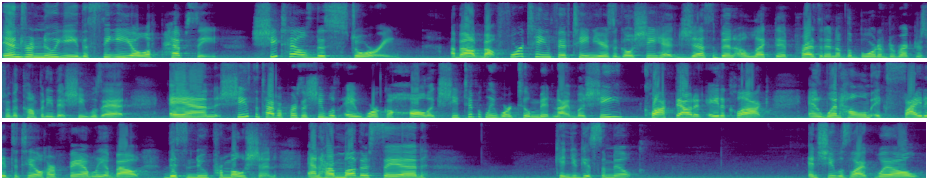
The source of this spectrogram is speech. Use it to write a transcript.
Indra Nooyi, the CEO of Pepsi, she tells this story about about 14 15 years ago she had just been elected president of the board of directors for the company that she was at and she's the type of person she was a workaholic. She typically worked till midnight but she clocked out at 8 o'clock and went home excited to tell her family about this new promotion. And her mother said can you get some milk? And she was like well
